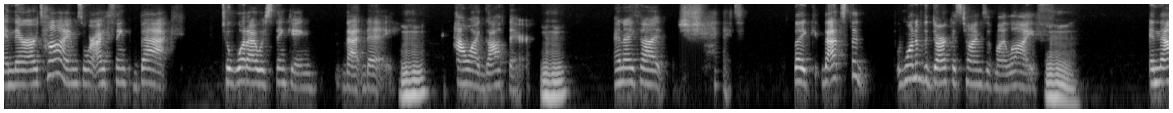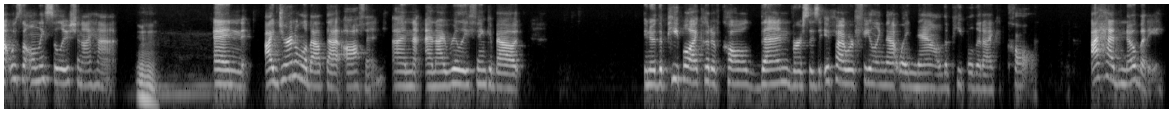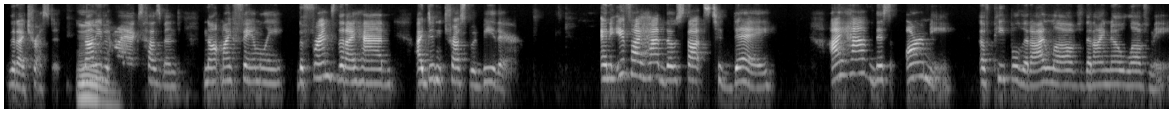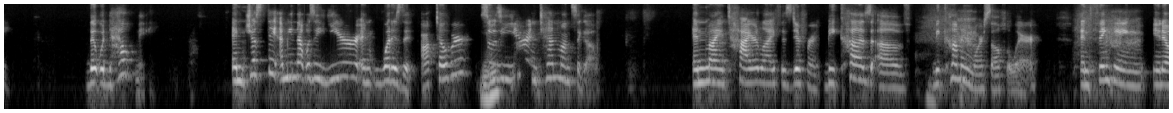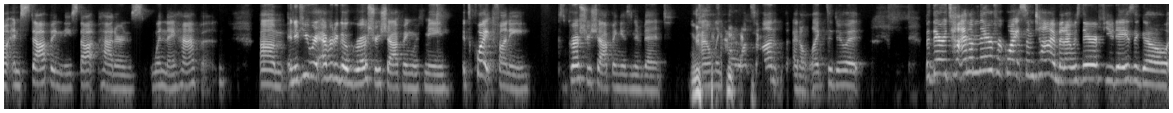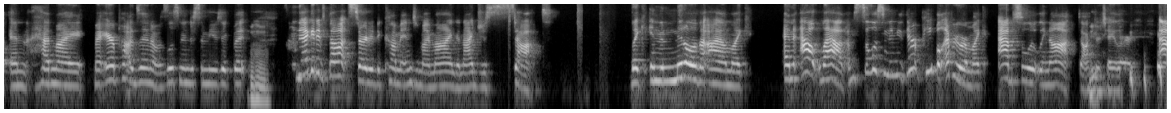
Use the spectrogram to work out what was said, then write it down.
and there are times where I think back to what I was thinking that day, mm-hmm, how I got there. mm-hmm, And I thought, shit, like that's the one of the darkest times of my life. mm-hmm, And that was the only solution I had. mm-hmm. And I journal about that often. And, and I really think about, you know, the people I could have called then versus if I were feeling that way now, the people that I could call. I had nobody that I trusted, not Mm. even my ex husband, not my family. The friends that I had, I didn't trust would be there. And if I had those thoughts today, I have this army of people that I love that I know love me that would help me. And just think, I mean, that was a year and what is it, October? So it was a year and 10 months ago. And my entire life is different because of becoming more self aware and thinking, you know, and stopping these thought patterns when they happen. Um, and if you were ever to go grocery shopping with me, it's quite funny because grocery shopping is an event. I only go once a month. I don't like to do it. But there are times I'm there for quite some time, but I was there a few days ago and had my my AirPods in. I was listening to some music, but mm-hmm. negative thoughts started to come into my mind and I just stopped. Like in the middle of the aisle, I'm like, and out loud, I'm still listening to music. There are people everywhere. I'm like, absolutely not, Dr. Taylor.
